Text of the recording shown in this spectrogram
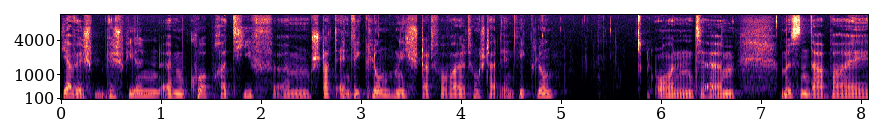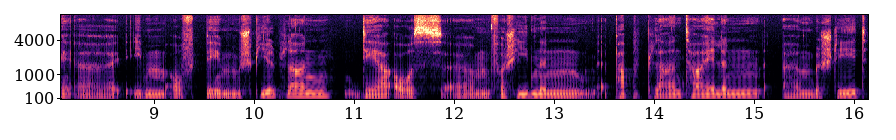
Ja, wir, wir spielen ähm, kooperativ ähm, Stadtentwicklung, nicht Stadtverwaltung, Stadtentwicklung und ähm, müssen dabei äh, eben auf dem Spielplan, der aus ähm, verschiedenen Pappplan-Teilen ähm, besteht,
